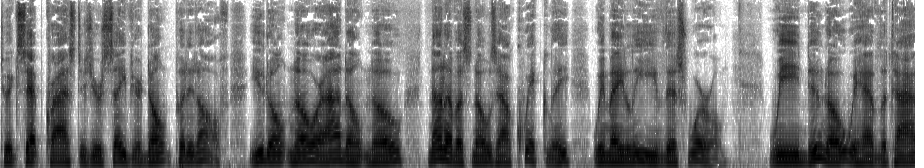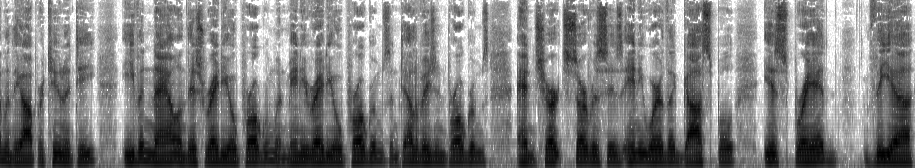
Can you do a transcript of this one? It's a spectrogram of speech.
to accept Christ as your Savior. Don't put it off. You don't know, or I don't know. None of us knows how quickly we may leave this world. We do know we have the time and the opportunity, even now in this radio program and many radio programs and television programs and church services, anywhere the gospel is spread via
